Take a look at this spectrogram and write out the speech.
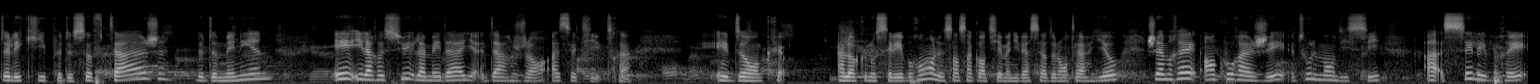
de l'équipe de sauvetage, de Dominion, et il a reçu la médaille d'argent à ce titre. Et donc, alors que nous célébrons le 150e anniversaire de l'Ontario, j'aimerais encourager tout le monde ici à célébrer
